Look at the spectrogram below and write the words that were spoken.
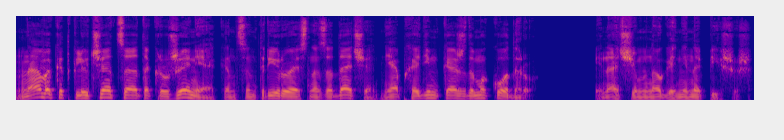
Навык отключаться от окружения, концентрируясь на задаче, необходим каждому кодеру, иначе много не напишешь.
